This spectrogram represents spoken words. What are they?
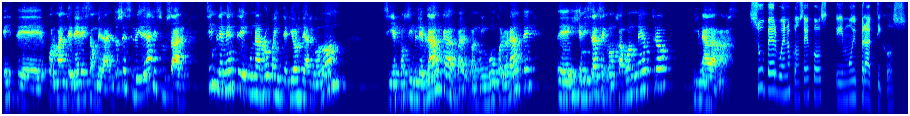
este, por mantener esa humedad. Entonces, lo ideal es usar simplemente una ropa interior de algodón, si es posible blanca, con ningún colorante, eh, higienizarse con jabón neutro y nada más. Súper buenos consejos y muy prácticos.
